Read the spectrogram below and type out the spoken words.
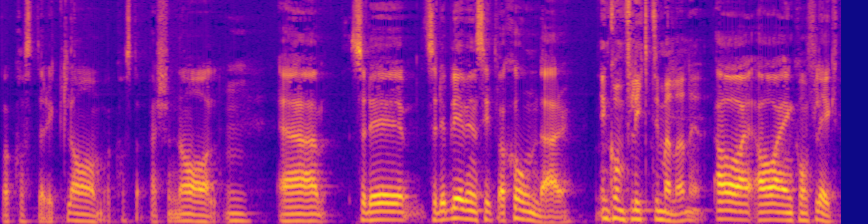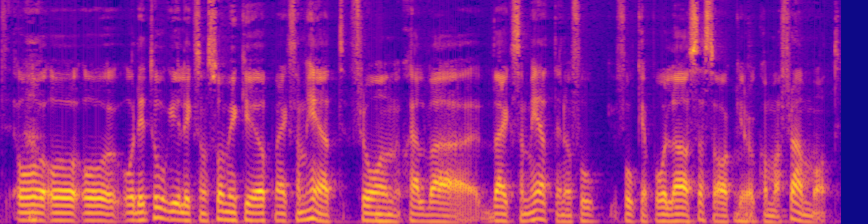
Vad kostar reklam? Vad kostar personal? Eh, så, det, så det blev en situation där En konflikt emellan er. Ja, ja en konflikt. Och, och, och, och det tog ju liksom så mycket uppmärksamhet från själva verksamheten och fok- foka på att lösa saker och komma framåt.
